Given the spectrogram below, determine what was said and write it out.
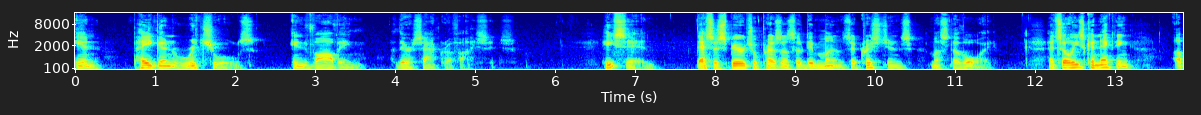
in pagan rituals involving their sacrifices. He said that's a spiritual presence of demons that Christians must avoid. And so he's connecting a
